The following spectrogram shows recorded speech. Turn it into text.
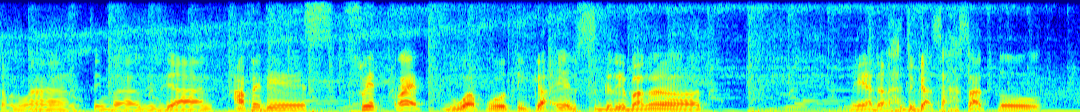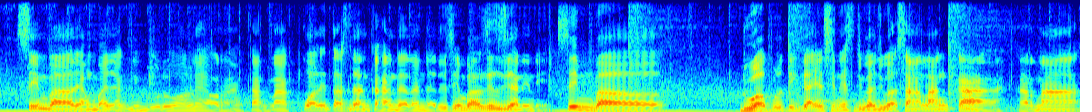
teman-teman, simbal Zizian Avedis Sweet Red 23 inch, gede banget. Ini adalah juga salah satu simbal yang banyak diburu oleh orang karena kualitas dan kehandalan dari simbal Zizian ini. Simbal 23 inch ini juga juga sangat langka karena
